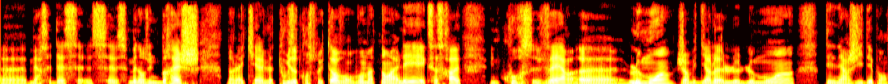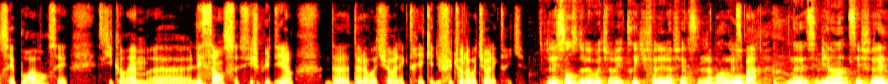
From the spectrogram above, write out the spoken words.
euh, Mercedes se, met dans une brèche dans laquelle tous les autres constructeurs vont, maintenant aller et que ce sera une course vers euh, le moins, j'ai envie de dire, le, moins d'énergie dépensée pour avancer, ce qui est quand même l'essence, si je puis dire, de la voiture électrique et du futur de la voiture électrique l'essence de la voiture électrique, il fallait la faire, celle-là, bravo. C'est bien, c'est fait.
